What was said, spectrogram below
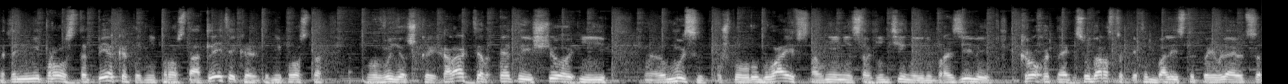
Это не просто бег, это не просто атлетика, это не просто выдержка и характер, это еще и э, мысль, что Уругвай в сравнении с Аргентиной или Бразилией крохотное государство, где футболисты появляются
